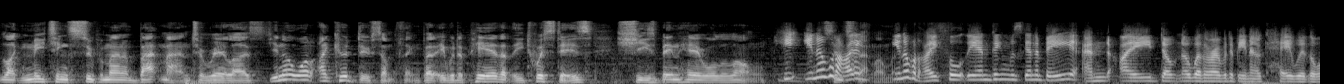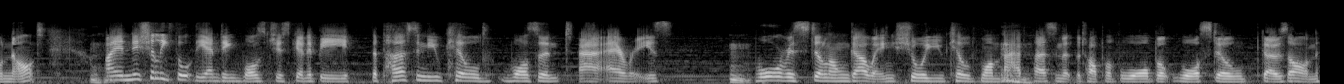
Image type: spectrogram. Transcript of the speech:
like meeting Superman and Batman to realize, you know what, I could do something. But it would appear that the twist is she's been here all along. You, you know what I you know what I thought the ending was going to be, and I don't know whether I would have been okay with or not. Mm-hmm. I initially thought the ending was just going to be the person you killed wasn't uh, Ares. Hmm. War is still ongoing. Sure, you killed one bad person at the top of war, but war still goes on.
